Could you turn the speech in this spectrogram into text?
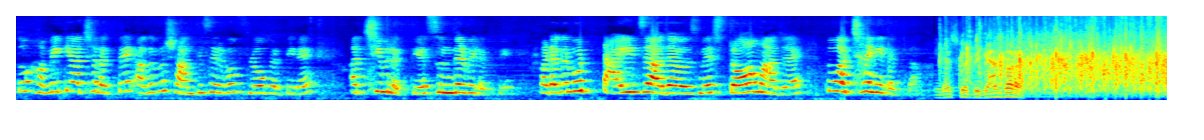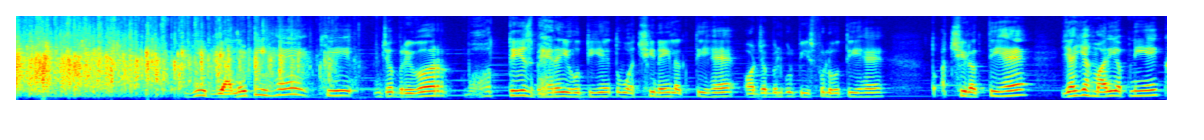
तो हमें क्या अच्छा लगता है? अगर वो शांति से रिवर फ्लो करती रहे अच्छी भी लगती है सुंदर भी लगती है। बट अगर वो टाइड्स आ जाए उसमें स्टॉर्म आ जाए तो वो अच्छा ही नहीं लगता। ये रियलिटी है कि जब रिवर बहुत तेज बह रही होती है तो वो अच्छी नहीं लगती है और जब बिल्कुल पीसफुल होती है तो अच्छी लगती है। या ये हमारी अपनी एक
